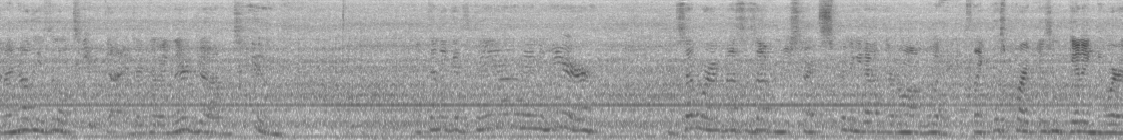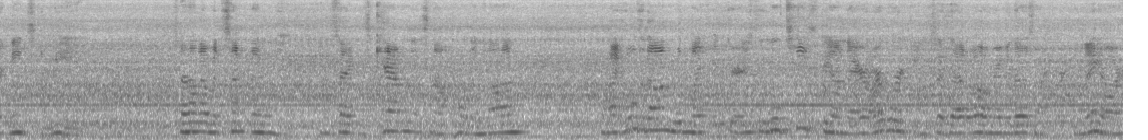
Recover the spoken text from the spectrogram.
And I know these little teeth guys are doing their job too. But then it gets down in here, and somewhere it messes up and just starts spitting it out the wrong way. It's like this part isn't getting to where it needs to be. So I don't know if it's something inside this cabinet that's not holding on. I hold it on with my fingers, the little teeth down there are working. So I thought, oh, maybe those aren't working. They are.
